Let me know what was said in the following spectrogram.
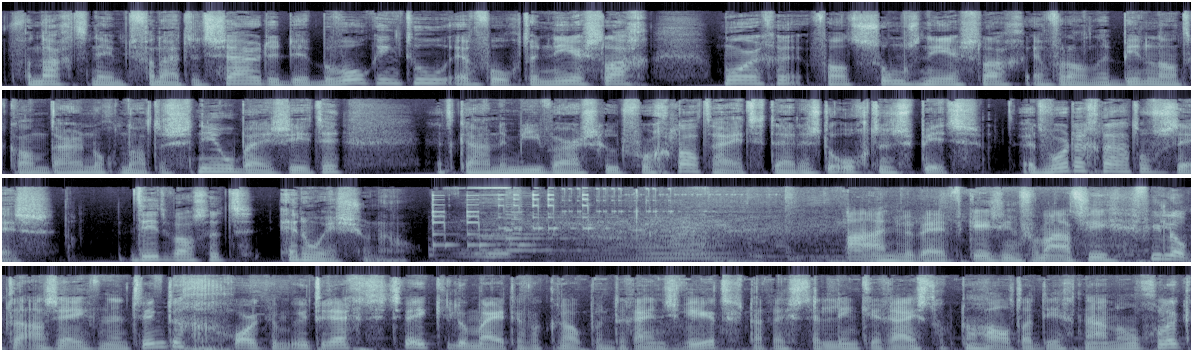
Vannacht neemt vanuit het zuiden de bewolking toe en volgt er neerslag. Morgen valt soms neerslag en vooral in het binnenland kan daar nog natte sneeuw bij zitten. Het KNMI waarschuwt voor gladheid tijdens de ochtendspits. Het wordt een graad of 6. Dit was het NOS Journaal. ANWB Verkeersinformatie. File op de A27, Gorkum-Utrecht. 2 kilometer van knooppunt Rijnsweert. Daar is de linker rijstrook nog altijd dicht na een ongeluk.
